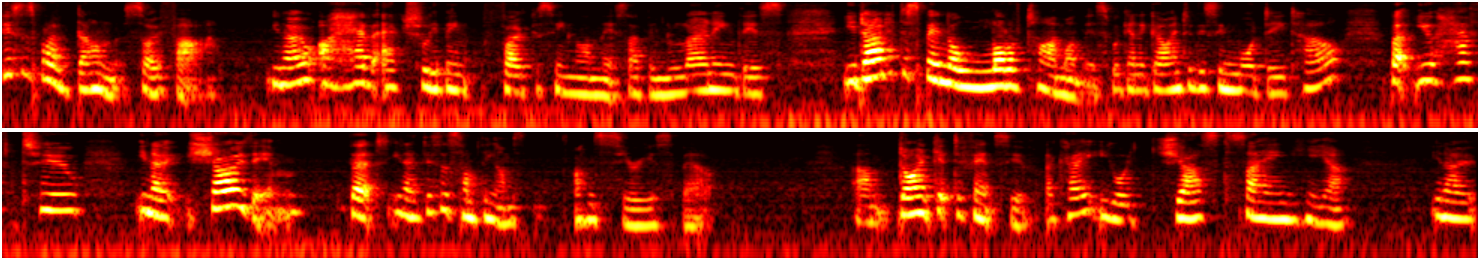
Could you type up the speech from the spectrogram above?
this is what I've done so far. You know, I have actually been focusing on this. I've been learning this. You don't have to spend a lot of time on this. We're going to go into this in more detail, but you have to, you know, show them that, you know, this is something I'm, I'm serious about. Um, don't get defensive, okay? You're just saying here, you know,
